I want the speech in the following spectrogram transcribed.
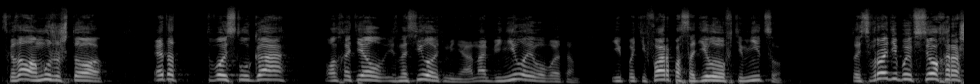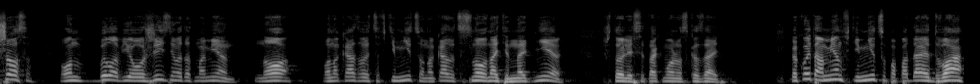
сказала мужу, что этот твой слуга, он хотел изнасиловать меня. Она обвинила его в этом. И Патифар посадил его в темницу. То есть вроде бы все хорошо, он было в его жизни в этот момент, но он оказывается в темнице, он оказывается снова, знаете, на дне, что ли, если так можно сказать. В какой-то момент в темницу попадают два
